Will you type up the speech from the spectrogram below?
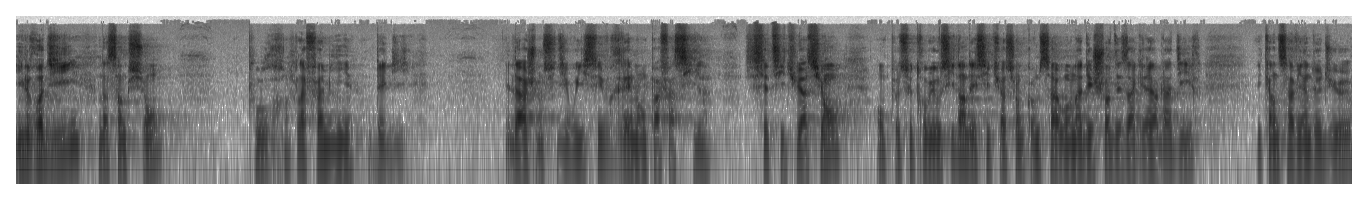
il redit la sanction pour la famille d'Élie. Et là, je me suis dit, oui, c'est vraiment pas facile cette situation. On peut se trouver aussi dans des situations comme ça où on a des choses désagréables à dire, et quand ça vient de Dieu,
